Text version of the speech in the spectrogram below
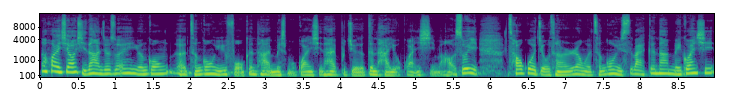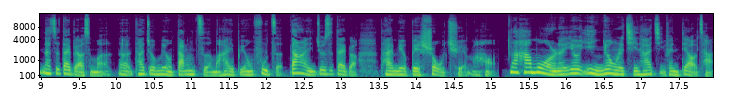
那坏消息当然就是说，哎，员工呃成功与否跟他也没什么关系，他也不觉得跟他有关系嘛。哈，所以超过九成人认为成功与失败跟他没关系，那这代表什么？呃，他就没有当责嘛，他也不用负责。当然，就是代表他也没有被授权嘛。哈，那哈默尔呢又引用了其他几份调查，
